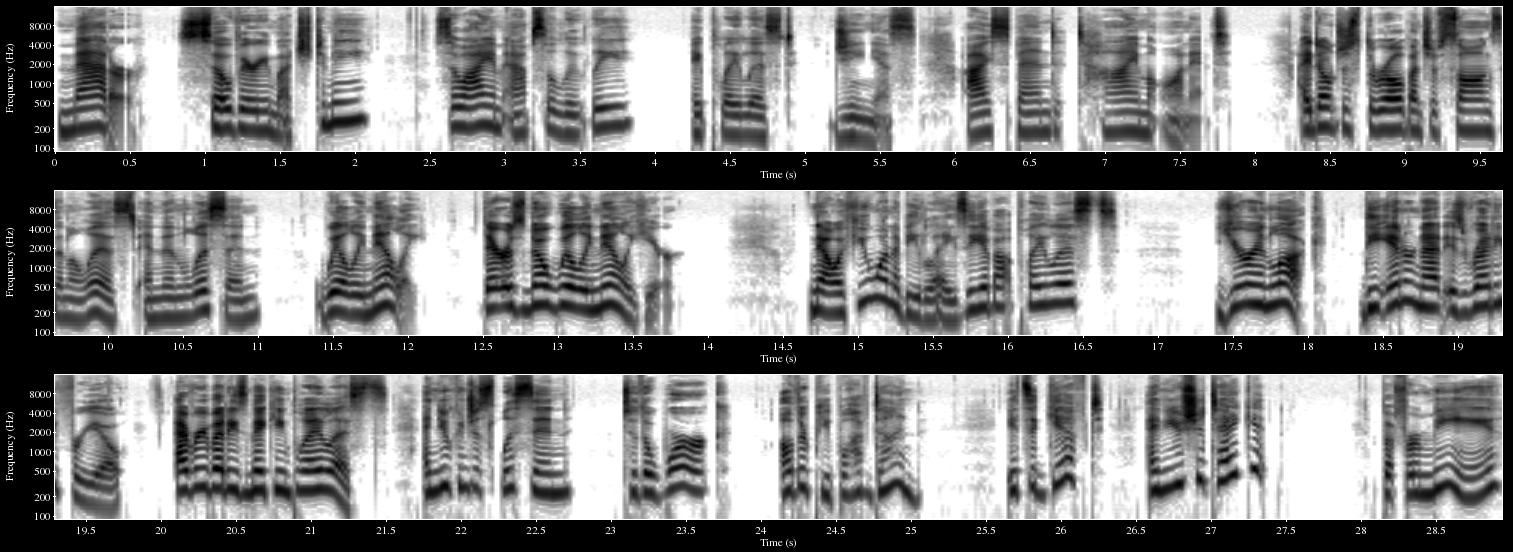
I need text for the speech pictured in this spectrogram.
matter so very much to me, so I am absolutely a playlist genius. I spend time on it. I don't just throw a bunch of songs in a list and then listen willy nilly. There is no willy nilly here. Now, if you want to be lazy about playlists, you're in luck. The internet is ready for you. Everybody's making playlists, and you can just listen to the work other people have done. It's a gift, and you should take it. But for me,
